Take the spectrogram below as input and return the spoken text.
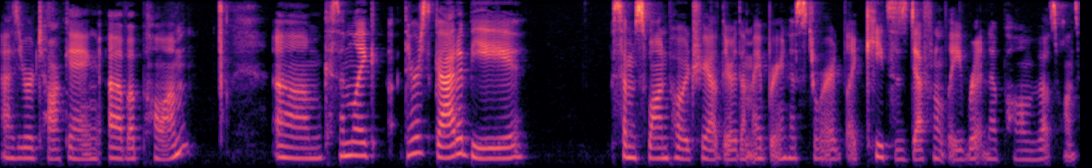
as you were talking of a poem um because i'm like there's gotta be some swan poetry out there that my brain has stored. Like keats has definitely written a poem about swans.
